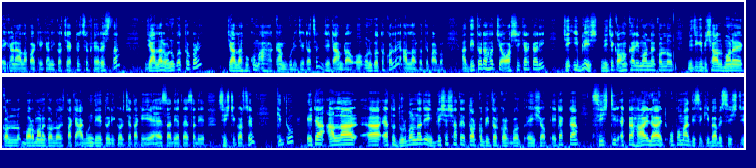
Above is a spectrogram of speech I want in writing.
এখানে আল্লাপাক এখানে করছে। একটা হচ্ছে ফেরেস্তা যে আল্লাহর অনুগত্য করে যে আল্লাহ হুকুম, আহকামগুলি যেটা আছে, যেটা আমরা অনুগত করলে আল্লাহর হতে পারব। আর দ্বিতীয়টা হচ্ছে অস্বীকারী, যে ইবলিশ নিজেকে অহংকারী মনে করল, নিজেকে বিশাল মনে করল, বড় মনে করল, তাকে আগুন দিয়ে তৈরি করছে, তাকে এহেসা দিয়ে, তেসা দিয়ে সৃষ্টি করছে। কিন্তু এটা আল্লাহর এত দুর্বল না যে ইবলিশের সাথে তর্ক বিতর্ক এইসব। এটা একটা সৃষ্টির একটা হাইলাইট, উপমা দিছে কীভাবে সৃষ্টি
